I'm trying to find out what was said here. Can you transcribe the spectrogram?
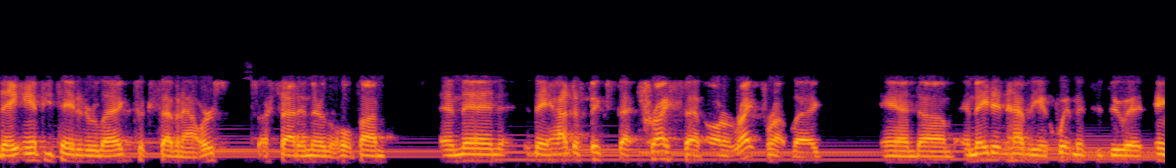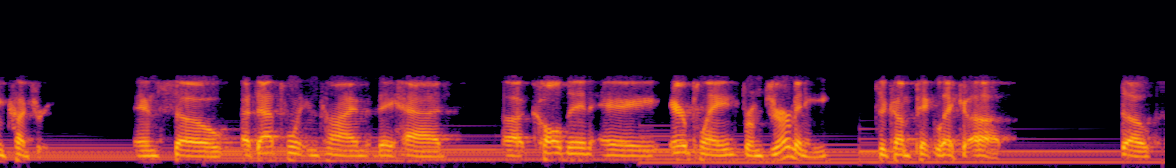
They amputated her leg, took seven hours. So I sat in there the whole time, and then they had to fix that tricep on her right front leg, and um, and they didn't have the equipment to do it in country. And so at that point in time, they had uh, called in a airplane from Germany to come pick Layka up. So,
